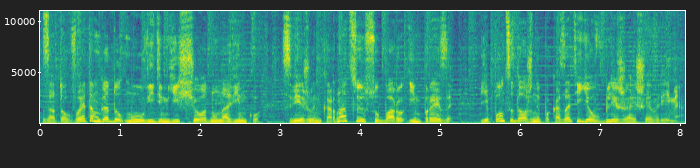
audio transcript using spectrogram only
Зато в этом году мы увидим еще одну новинку — свежую инкарнацию Subaru Impreza. Японцы должны показать ее в ближайшее время.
